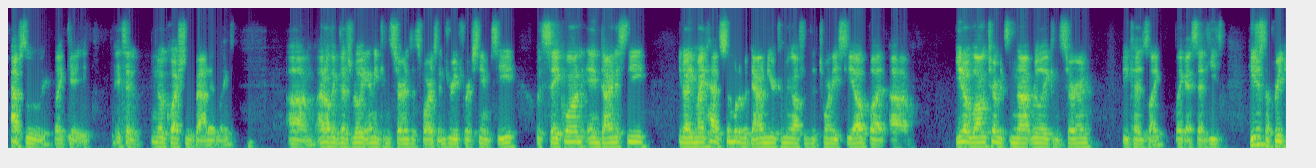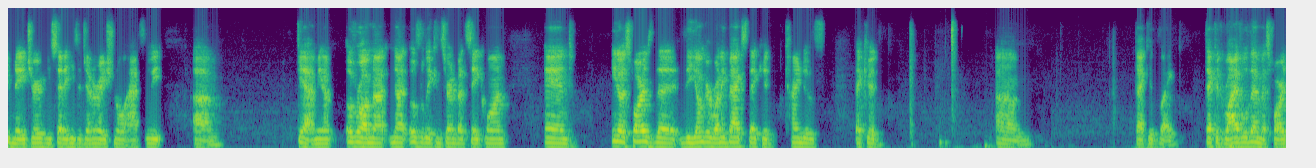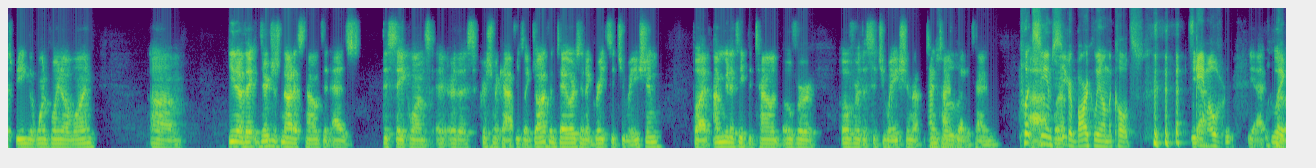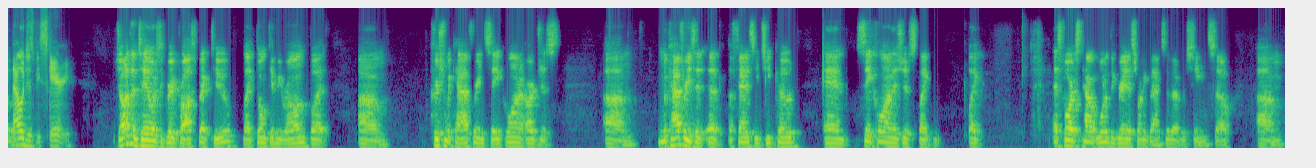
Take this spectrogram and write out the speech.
Absolutely. Like it, it's a no questions about it. Like um, I don't think there's really any concerns as far as injury for CMC with Saquon in Dynasty. You know, he might have somewhat of a down year coming off of the torn ACL, but um, you know, long term, it's not really a concern because, like, like I said, he's he's just a freak of nature. He said it, he's a generational athlete. Um, yeah, I mean, overall, I'm not not overly concerned about Saquon, and you know, as far as the the younger running backs that could kind of that could um that could like that could rival them as far as being the 1.01 um you know they, they're just not as talented as the Saquons or the Christian McCaffreys like Jonathan Taylor's in a great situation but I'm going to take the talent over over the situation 10 Absolutely. times out of 10 Put CMC uh, or Barkley on the Colts. it's yeah, game over. Yeah. Literally. Like that would just be scary. Jonathan Taylor's a great prospect too. Like, don't get me wrong, but um, Christian McCaffrey and Saquon are just um, McCaffrey's a, a, a fantasy cheat code, and Saquon is just like like as far as talent, one of the greatest running backs I've ever seen. So, um,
